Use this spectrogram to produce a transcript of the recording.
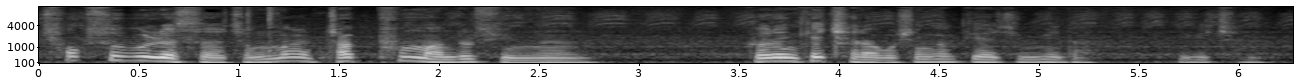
촉수 불려서 정말 작품 만들 수 있는 그런 개체라고 생각되어집니다. 이 개체는.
